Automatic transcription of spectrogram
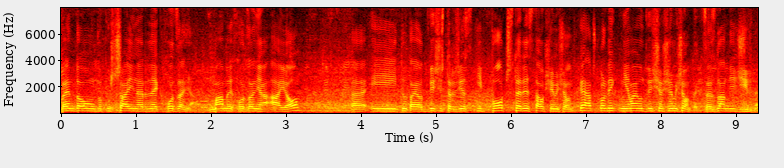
będą wypuszczali na rynek chłodzenia. Mamy chłodzenia AIO, E, i tutaj od 240 po 480, aczkolwiek nie mają 280, co jest dla mnie dziwne.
